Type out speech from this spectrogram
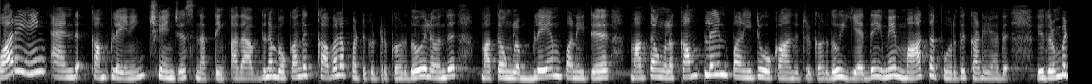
worrying and complaining changes nothing அதாவது நம்ம உட்காந்து கவலைப்பட்டுக்கிட்டு இருக்கிறதோ இல்லை வந்து மற்றவங்கள ப்ளேம் பண்ணிவிட்டு மற்றவங்கள கம்ப்ளைண்ட் பண்ணிட்டு உட்காந்துட்டு இருக்கிறதோ எதையுமே மாற்ற போகிறது கிடையாது. இது ரொம்ப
